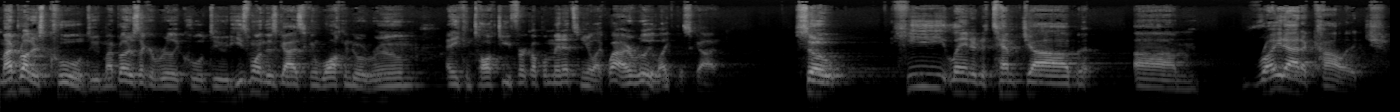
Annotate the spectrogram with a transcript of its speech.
my, brother's cool, dude. My brother's like a really cool dude. He's one of those guys that can walk into a room and he can talk to you for a couple minutes, and you're like, wow, I really like this guy. So he landed a temp job um, right out of college,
